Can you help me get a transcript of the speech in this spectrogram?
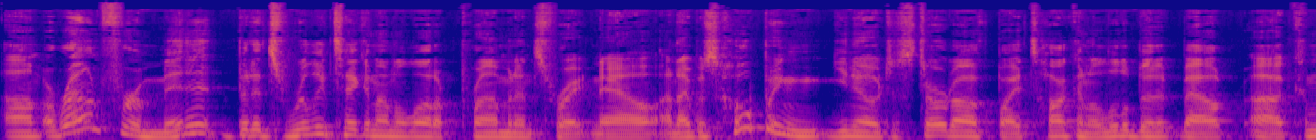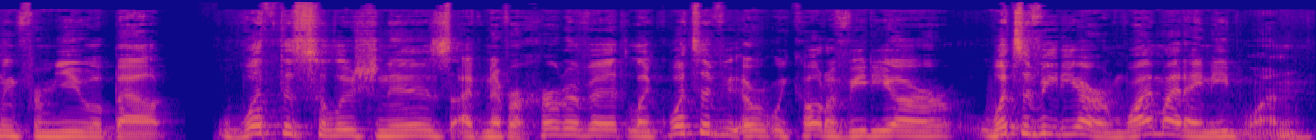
um, around for a minute, but it's really taken on a lot of prominence right now. And I was hoping, you know, to start off by talking a little bit about uh, coming from you about what the solution is. I've never heard of it. Like, what's a we call it a VDR? What's a VDR, and why might I need one?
